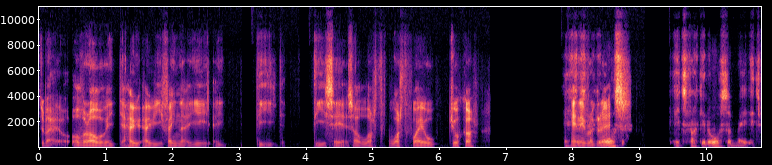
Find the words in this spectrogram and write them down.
So, but overall, how how you find that? Are you, are you- do you, do you say it's a worth worthwhile Joker? it's Any regrets? awesome. It's fucking awesome, mate. It's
